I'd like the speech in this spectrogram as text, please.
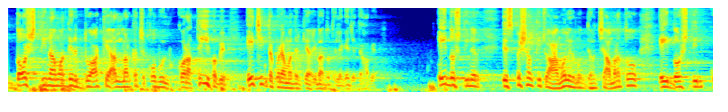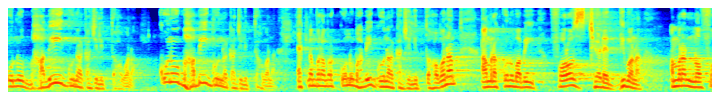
দশ দিন আমাদের দোয়াকে আল্লাহর কাছে কবুল করাতেই হবে। এই চিন্তা করে আমাদেরকে ইবাদতে লেগে যেতে হবে। এই দশ দিনের স্পেশাল কিছু আমলের মধ্যে হচ্ছে আমরা তো এই দশ দিন কোনোভাবেই গুনার কাজে লিপ্ত হব না। কোনোভাবেই গুনার কাজে লিপ্ত হব না। এক নম্বর, আমরা কোনোভাবেই গুনার কাজে লিপ্ত হব না। আমরা কোনোভাবেই ফরজ ছেড়ে দিব না। আমরা নফ,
